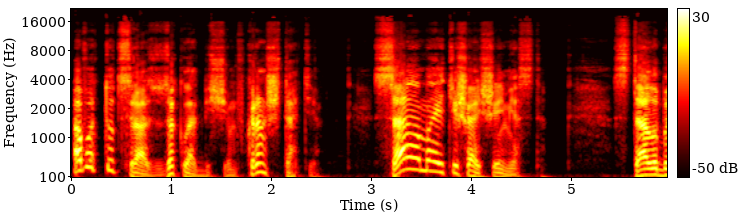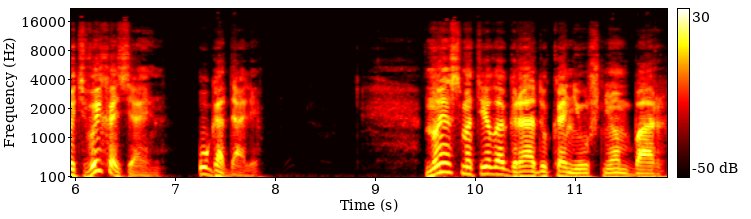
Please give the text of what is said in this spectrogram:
А вот тут сразу, за кладбищем, в Кронштадте. Самое тишайшее место. Стало быть, вы хозяин? Угадали. Но я смотрел ограду, конюшню, амбар,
